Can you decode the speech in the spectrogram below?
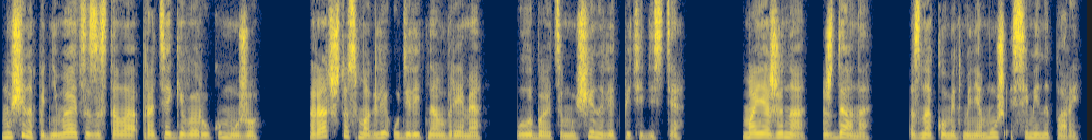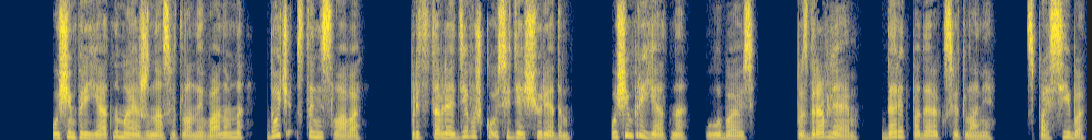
Мужчина поднимается из-за стола, протягивая руку мужу. «Рад, что смогли уделить нам время», — улыбается мужчина лет пятидесяти. «Моя жена, Ждана», — знакомит меня муж с семейной парой. «Очень приятно, моя жена Светлана Ивановна, дочь Станислава. Представляю девушку, сидящую рядом. Очень приятно», — улыбаюсь. «Поздравляем», — дарит подарок Светлане. «Спасибо»,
